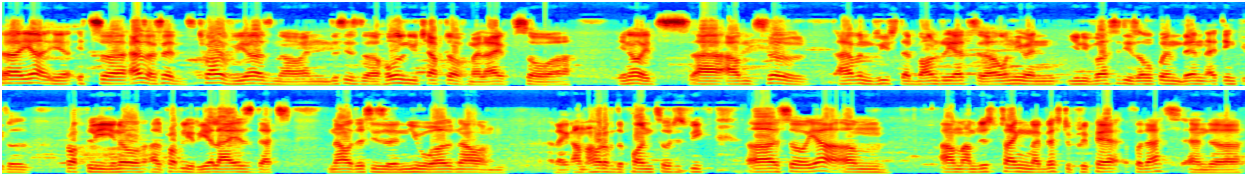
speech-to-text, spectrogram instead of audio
Uh, yeah, yeah. It's uh, as I said, it's 12 years now, and this is a whole new chapter of my life. So, uh, you know, it's uh, I'm still I haven't reached that boundary yet. Uh, only when university is open, then I think it'll properly, you know, I'll probably realize that now this is a new world. Now I'm like I'm out of the pond, so to speak. Uh, so yeah, um, I'm I'm just trying my best to prepare for that, and uh,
